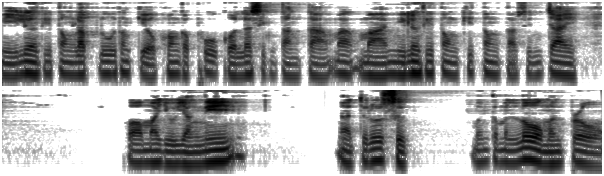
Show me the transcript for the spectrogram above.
มีเรื่องที่ต้องรับรู้ต้องเกี่ยวข้องกับผู้คนและสิ่งต่างๆ มากมาย มีเรื่องที่ต้องคิดต้องตัดสินใจ พอมาอยู่อย่างนี้ อาจจะรู้สึกเหมือนกับมันโล่งมันโปร่ง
